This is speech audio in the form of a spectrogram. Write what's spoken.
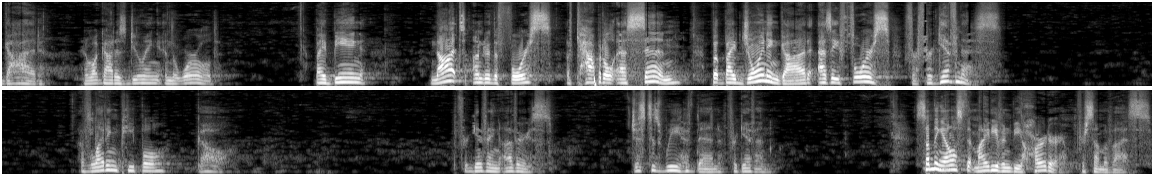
God and what God is doing in the world. By being not under the force of capital S sin, but by joining God as a force for forgiveness, of letting people go, forgiving others, just as we have been forgiven. Something else that might even be harder for some of us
